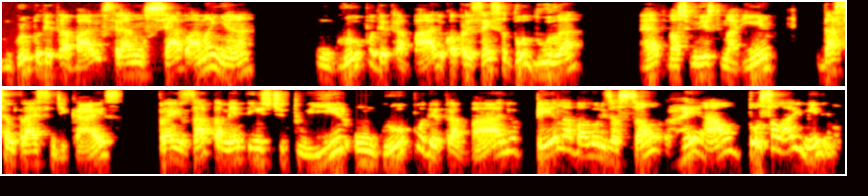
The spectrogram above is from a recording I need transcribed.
um grupo de trabalho será anunciado amanhã, um grupo de trabalho com a presença do Lula, né, nosso ministro Marinho, das centrais sindicais, para exatamente instituir um grupo de trabalho pela valorização real do salário mínimo.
